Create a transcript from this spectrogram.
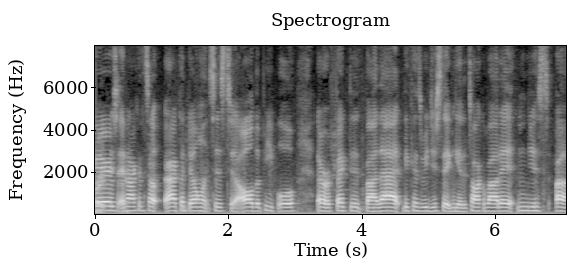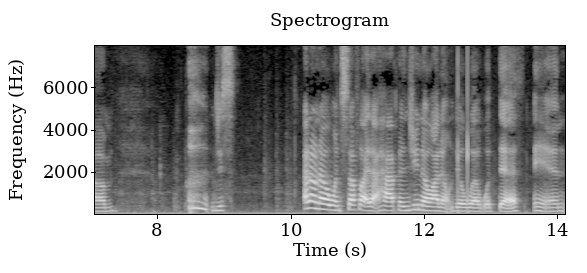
prayers and our, consol- our condolences to all the people that were affected by that because we just didn't get to talk about it and just um just I don't know when stuff like that happens. You know, I don't deal well with death and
